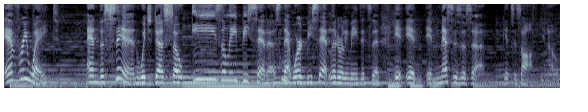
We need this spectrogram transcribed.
every weight and the sin which does so easily beset us. That word beset literally means it's a, it, it, it messes us up, gets us off, you know,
